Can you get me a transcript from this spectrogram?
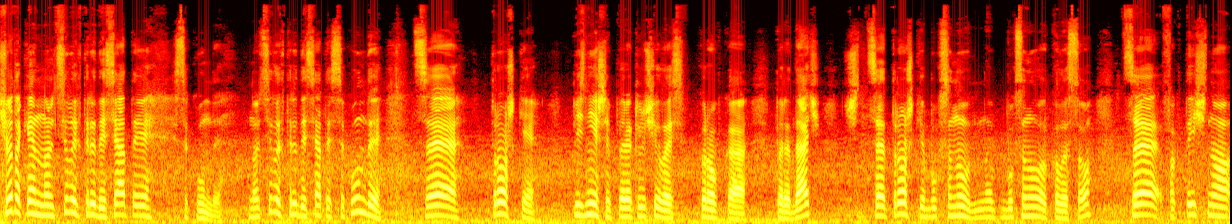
Що таке 0,3 секунди? 0,3 секунди це трошки пізніше переключилась коробка передач. Це трошки буксануло колесо. Це фактично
